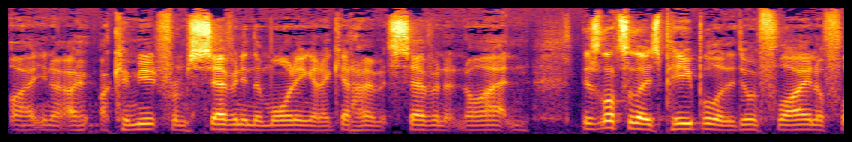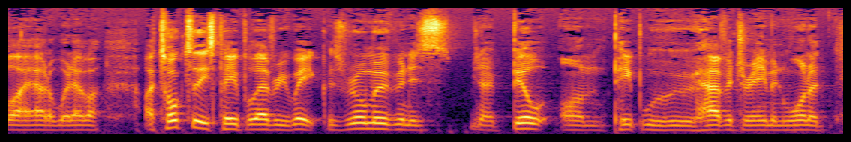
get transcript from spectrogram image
I you know I, I commute from seven in the morning and I get home at seven at night. And there's lots of those people that are doing fly in or fly out or whatever. I talk to these people every week because real movement is you know built on people who have a dream and want to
